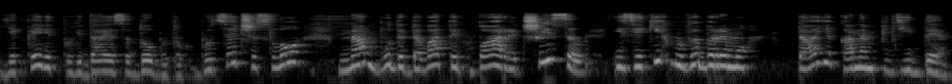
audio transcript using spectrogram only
яке відповідає за добуток, бо це число нам буде давати пари чисел, із яких ми виберемо та, яка нам підійде.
